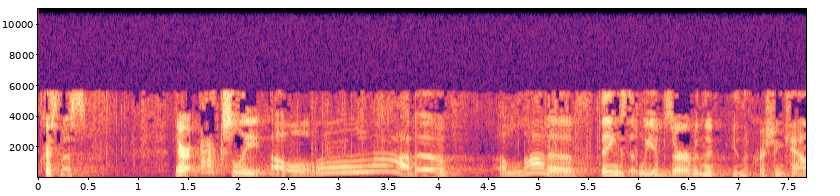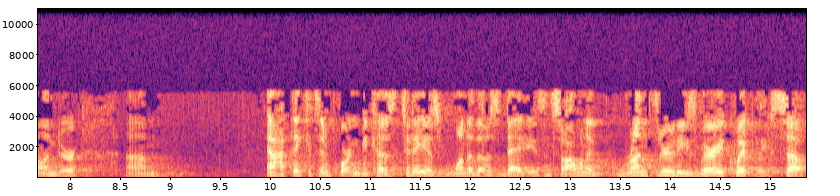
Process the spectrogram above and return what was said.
Christmas. There are actually a lot of a lot of things that we observe in the in the Christian calendar. Um, and I think it's important because today is one of those days, and so I want to run through these very quickly. So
